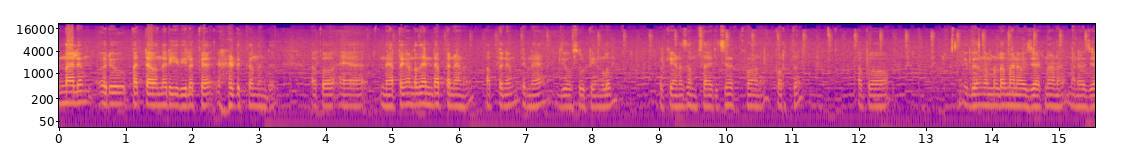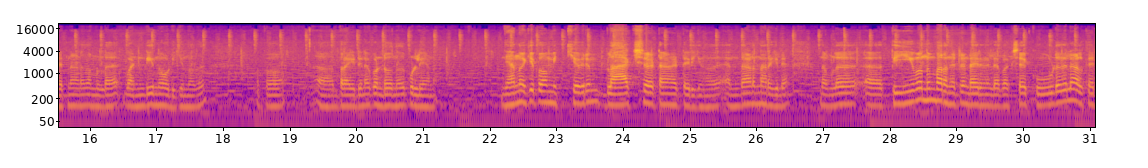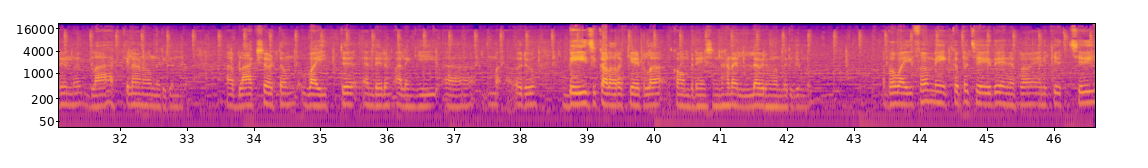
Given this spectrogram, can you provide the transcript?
എന്നാലും ഒരു പറ്റാവുന്ന രീതിയിലൊക്കെ എടുക്കുന്നുണ്ട്. അപ്പോൾ നേരത്തെ കണ്ടത് എന്റെ അപ്പനാണ്. അപ്പനും പിന്നെ ജോസ് കുട്ടിയങ്ങളും ഒക്കെയാണ് സംസാരിച്ച് നിൽക്കുവാണ് പുറത്ത്. അപ്പോൾ ഇത് നമ്മളുടെ മനോജ് ചേട്ടനാണ്. മനോജ് ചേട്ടനാണ് നമ്മളുടെ വണ്ടി ഇന്ന് ഓടിക്കുന്നത്. അപ്പോൾ ബ്രൈഡിനെ കൊണ്ടുപോകുന്നത് പുള്ളിയാണ്. ഞാൻ നോക്കിയപ്പോൾ മിക്കവരും ബ്ലാക്ക് ഷർട്ടാണ് ഇട്ടിരിക്കുന്നത്. എന്താണെന്ന് അറിയില്ല നമ്മൾ തീമൊന്നും പറഞ്ഞിട്ടുണ്ടായിരുന്നില്ല. പക്ഷേ കൂടുതൽ ആൾക്കാർ ഇന്ന് ബ്ലാക്കിലാണ് വന്നിരിക്കുന്നത്. ബ്ലാക്ക് ഷർട്ടും വൈറ്റ് എന്തേലും അല്ലെങ്കിൽ ഒരു ബേജ് കളറൊക്കെ ആയിട്ടുള്ള കോമ്പിനേഷനിലാണ് എല്ലാവരും വന്നിരിക്കുന്നത്. അപ്പോൾ വൈഫ് മേക്കപ്പ് ചെയ്ത് കഴിഞ്ഞപ്പോൾ എനിക്ക് ഇച്ചിരി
